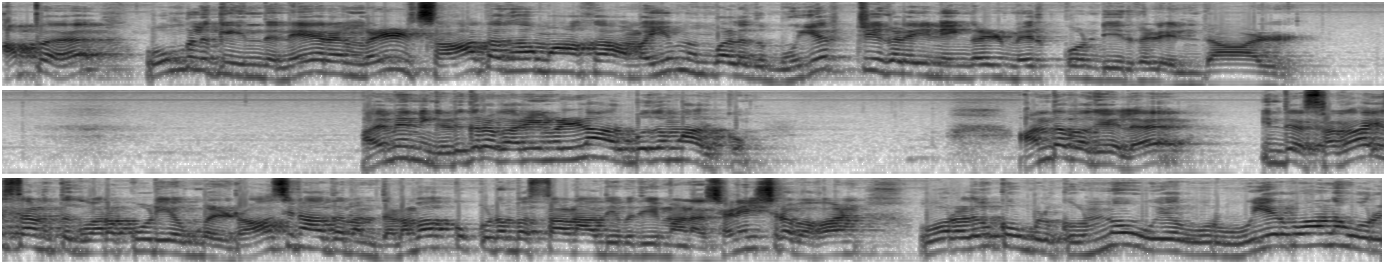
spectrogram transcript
அப்போ உங்களுக்கு இந்த நேரங்கள் சாதகமாக அமையும் உங்களது முயற்சிகளை நீங்கள் மேற்கொண்டீர்கள் என்றால். அதுமாதிரி நீங்கள் எடுக்கிற காரியங்கள்லாம் அற்புதமாக இருக்கும். அந்த வகையில் இந்த சகாயஸ்தானத்துக்கு வரக்கூடிய உங்கள் ராசிநாதனம் தனவாக்கு குடும்பஸ்தானாதிபதியுமான சனீஸ்வர பகவான் ஓரளவுக்கு உங்களுக்கு இன்னும் உயர் ஒரு உயர்வான ஒரு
